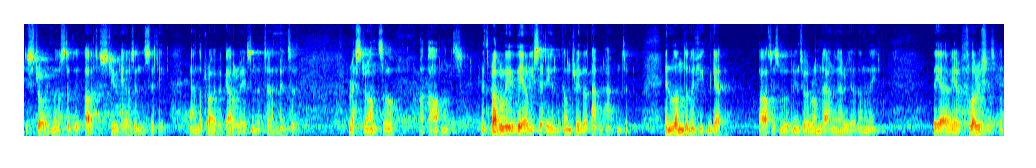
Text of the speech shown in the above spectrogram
destroyed most of the artist studios in the city and the private galleries and have turned them into restaurants or apartments. It's probably the only city in the country that that would happen to. In London, if you can get artists moving into a rundown area, then the, the area flourishes. But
